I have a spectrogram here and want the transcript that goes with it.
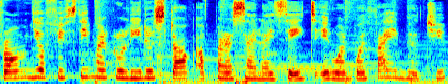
From your 50 microliter stock of parasite lysate in 1.5 ml tube,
